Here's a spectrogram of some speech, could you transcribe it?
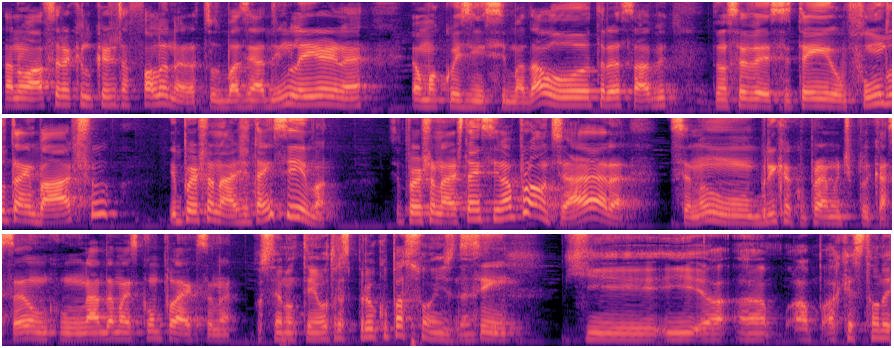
tá no After, é aquilo que a gente tá falando, era tudo baseado em layer, né, é uma coisinha em cima da outra, sabe? Então você vê, se tem o fundo tá embaixo e o personagem tá em cima. Se o personagem tá em cima, pronto, já era. Você não brinca com pré-multiplicação, com nada mais complexo, né? Você não tem outras preocupações, né? Sim. que e a, a, a questão da,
